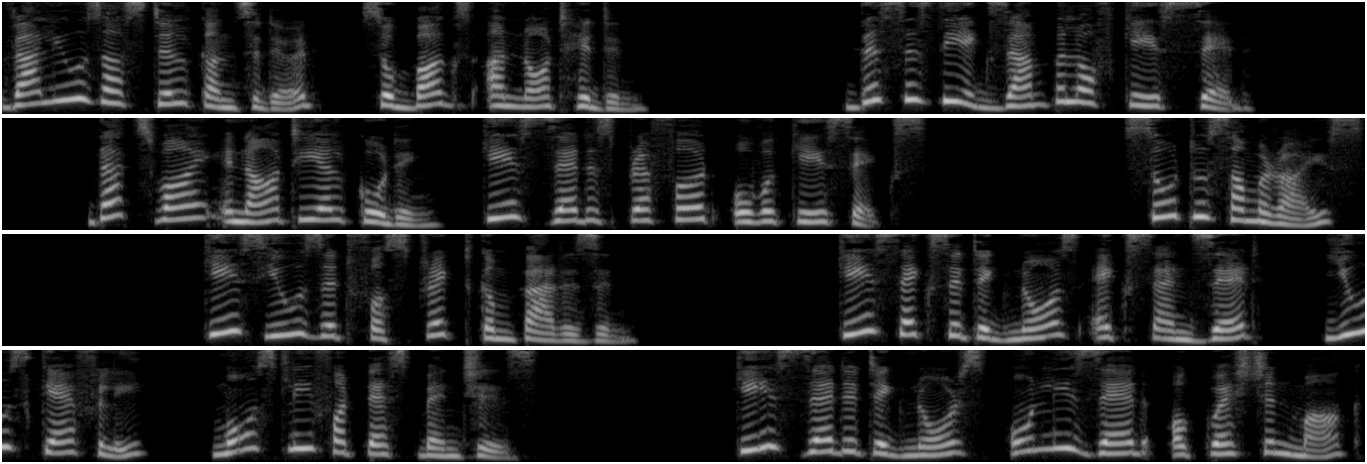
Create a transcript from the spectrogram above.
values are still considered, so bugs are not hidden. This is the example of case Z. That's why in RTL coding, case Z is preferred over case X. So to summarize, case use it for strict comparison. Case X it ignores X and Z, use carefully, mostly for test benches. Case Z it ignores only Z or question mark,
